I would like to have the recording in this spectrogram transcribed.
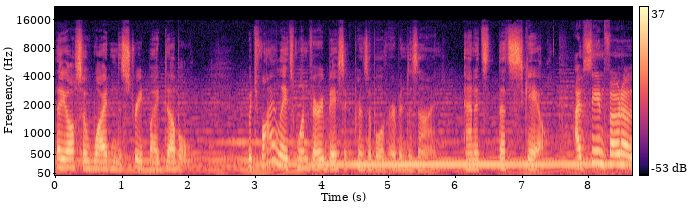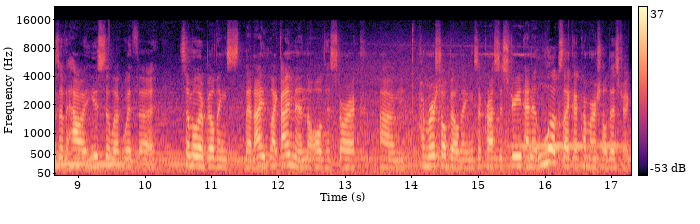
they also widened the street by double, which violates one very basic principle of urban design, and it's that's scale. I've seen photos of how it used to look with the similar buildings that I, like I'm in, the old historic um, commercial buildings across the street, and it looks like a commercial district.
